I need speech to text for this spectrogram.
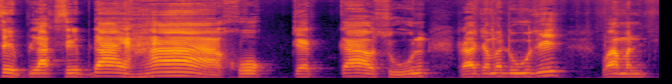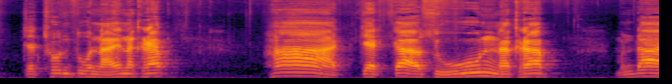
สิบหลักสิบได้ห้าหกเจ็ดเก้าศูนย์เราจะมาดูสิว่ามันจะชนตัวไหนนะครับห้าเจ็ดเก้าศูนย์นะครับ มันได้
